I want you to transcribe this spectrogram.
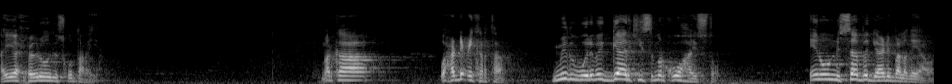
ayaa xoolahoodi isku daraya. Marka waxaa dhici karta mid waliba gaarkiisa markuu haysto inuu nisaabba gaadhin baa laga yaaba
